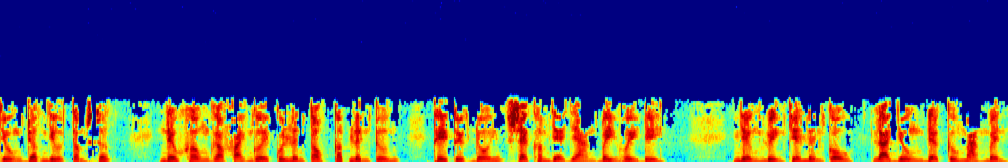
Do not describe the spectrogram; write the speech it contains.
dùng rất nhiều tâm sức, nếu không gặp phải người của linh tộc cấp linh tướng, thì tuyệt đối sẽ không dễ dàng bị hủy đi. Nhưng luyện chế linh cụ là dùng để cứu mạng mình,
